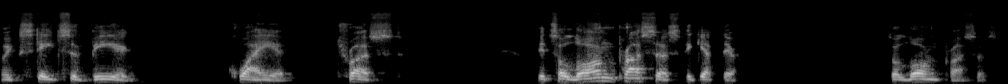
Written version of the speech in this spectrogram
like states of being, quiet, trust. It's a long process to get there. It's a long process.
